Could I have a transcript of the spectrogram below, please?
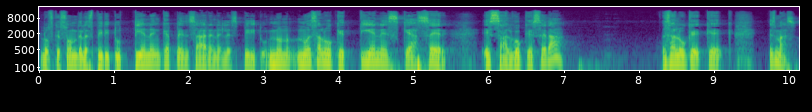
Los que son del espíritu tienen que pensar en el espíritu. No, no, es algo que tienes que hacer. Es algo que se da. Es algo que, que, es más.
